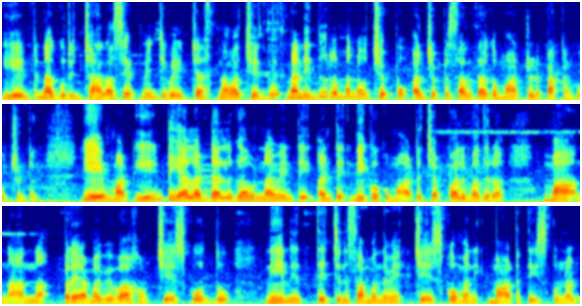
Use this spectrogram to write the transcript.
ఏంటి నా గురించి చాలాసేపు నుంచి వెయిట్ చేస్తున్నావా చందు? నన్ను ఎందుకు రమ్మన్నావు చెప్పు అని చెప్పి సరదాగా మాట్లాడి పక్కన కూర్చుంటుంది. ఏం మాట? ఏంటి? అలా డల్గా ఉన్నావేంటి? అంటే నీకు ఒక మాట చెప్పాలి మధుర. మా నాన్న ప్రేమ వివాహం చేసుకోవద్దు. నేను తెచ్చిన సంబంధమే చేసుకోమని మాట తీసుకున్నాడు.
